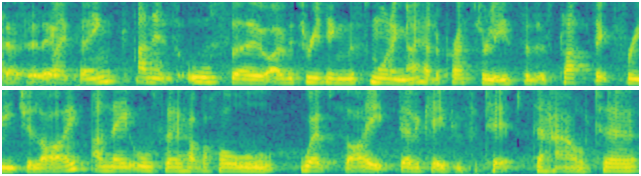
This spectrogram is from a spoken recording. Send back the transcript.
Definitely. I think. And it's also, I was reading this morning, I had a press release that it's plastic free July, and they also have a whole website dedicated for tips to how to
